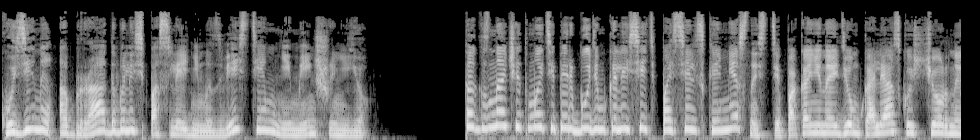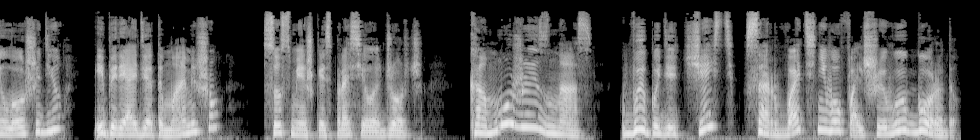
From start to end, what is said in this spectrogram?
Кузины обрадовались последним известием не меньше нее. «Так значит, мы теперь будем колесить по сельской местности, пока не найдем коляску с черной лошадью и переодетым амишем?» — с усмешкой спросила Джордж. «Кому же из нас выпадет честь сорвать с него фальшивую бороду?»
